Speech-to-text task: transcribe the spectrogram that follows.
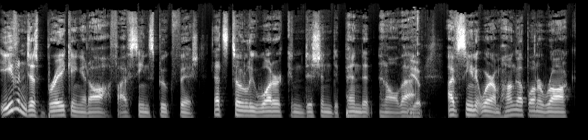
even just breaking it off, I've seen spook fish. That's totally water condition dependent and all that. Yep. I've seen it where I'm hung up on a rock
